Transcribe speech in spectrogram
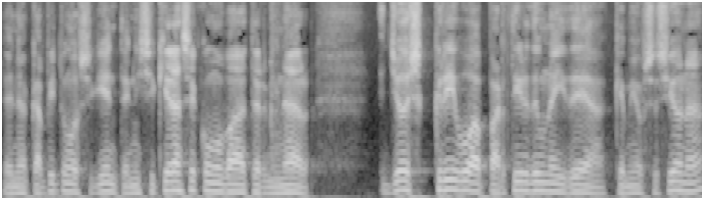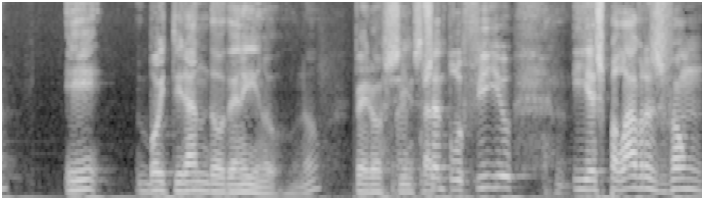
en el capítulo siguiente, ni siquiera sé cómo va a terminar. Yo escribo a partir de una idea que me obsesiona y voy tirando de hilo, ¿no? Pero sin Puxando pelo fio e as palavras vão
